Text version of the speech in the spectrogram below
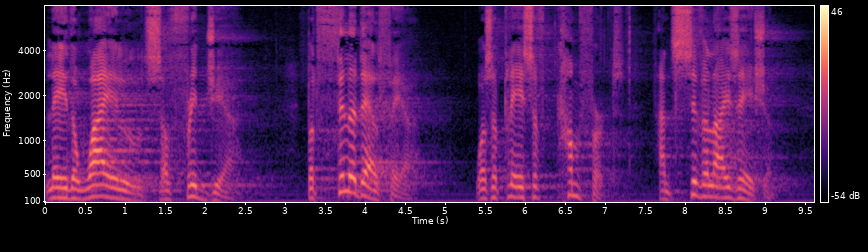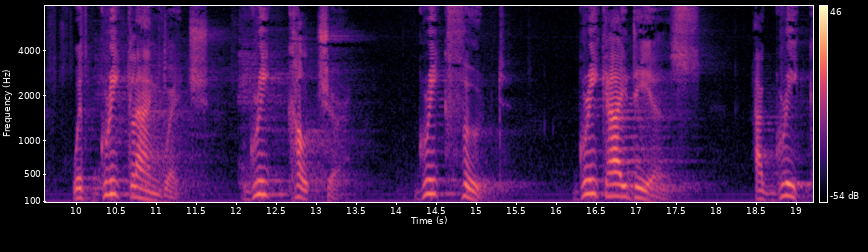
lay the wilds of Phrygia. But Philadelphia was a place of comfort and civilization with Greek language, Greek culture, Greek food, Greek ideas, a Greek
